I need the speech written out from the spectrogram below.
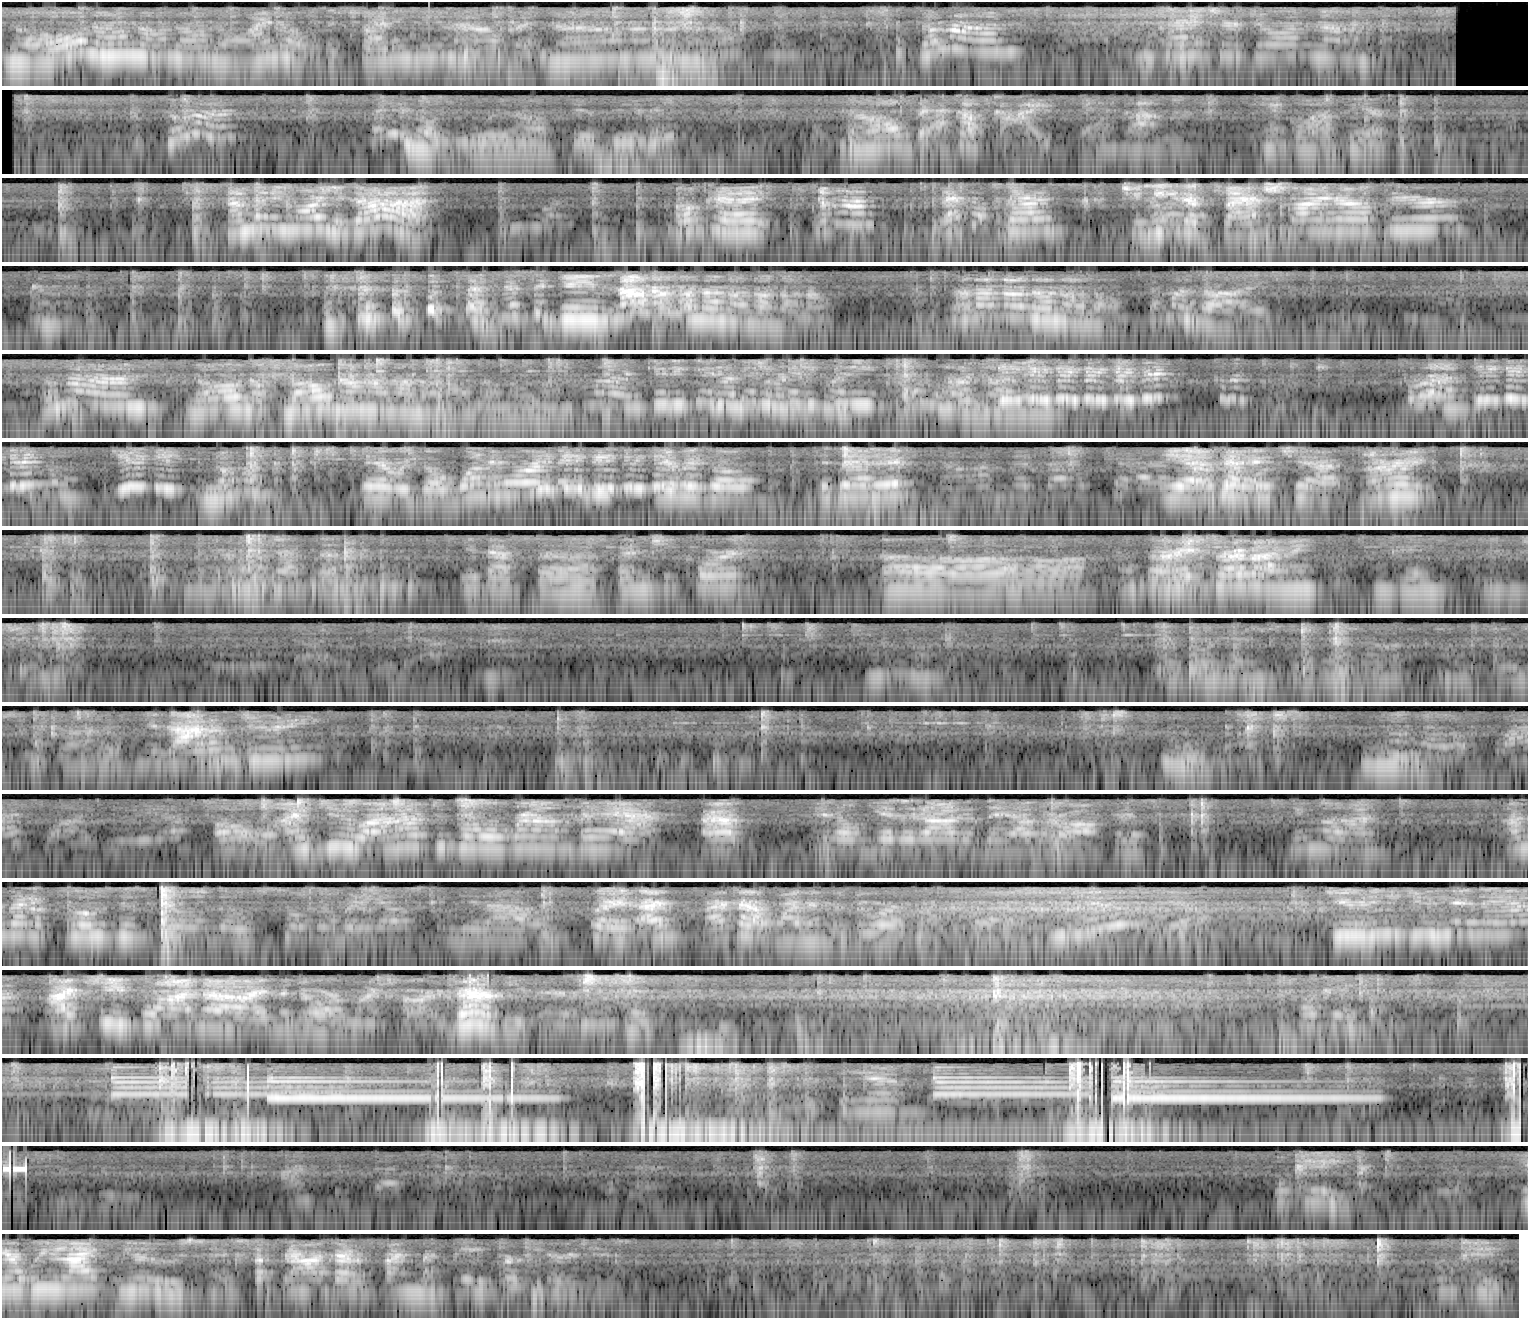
No, no, no, no, no. I know it was exciting being out, but no, no, no, no, no. Come on. You guys are doing the. Come on. I didn't know you went out there, baby. No, back up, guys. Back up. Can't go out there. How many more you got? Okay. Come on. Back up, guys. Do you need a flashlight out there? Is this a game? No, no, no, no, no, no, no, no. No, no, no, no, no, no. Come on, guys. Come on. No, no, no, no, no, no, no, no, no, no, no. Come on, kitty, kitty, kitty, kitty, kitty. Come on. Kitty, kitty, kitty, kitty, kitty. Come on. Come on. Kitty, kitty, kitty. Kitty, kitty. No, no. There we go. One more, kitty, kitty, maybe. There we go. Is that it? Now I'm gonna double check. Yeah, Okay. double check. All right. You got the, you got the bungee cord? Uh, All right, throw by me. Okay. So go ahead and put that up. Hopefully she's got it. You got him, Judy? Ooh. Ooh. a flashlight, do ya? Oh, I do. I'll have to go around back, up, you know, get it out of the other office. Hang on. I'm gonna close this door though, so nobody else can get out. Wait, I, I got one in the door of my car. You do? Yeah. Judy, did you hear that? I keep one uh, in the door of my car. It better be there. Okay. Okay. Okay. Yeah, we like news, except now I gotta find my paper. Here it is. Okay.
